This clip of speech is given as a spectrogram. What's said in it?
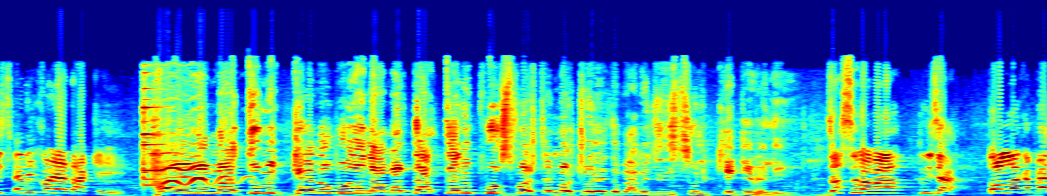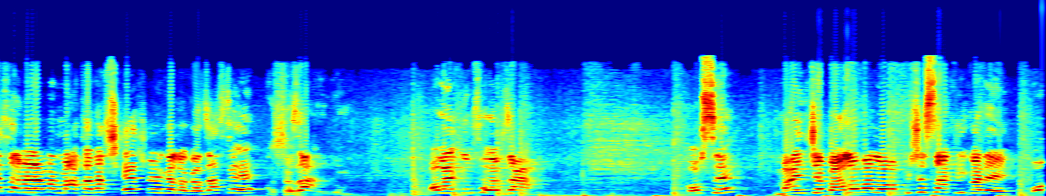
সেরি সেরি কইয়া ডাকে। হায় রে মা তুমি কেন বুঝো না? আমার ডাক্তারি পুষ্পাসটা নষ্ট হয়ে যাবে। আমি যদি চুল কেটে ফেলি। যাচ্ছে বাবা তুই যা। তোর লাগে পেছার বেলা আমার মাথাটা শেষ হয়ে গেল গা যাচ্ছে? যা। আসসালামু আলাইকুম। ওয়ালাইকুম সালাম যা। করছে? মাইনছে ভালো ভালো অফিসে চাকরি করে ও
